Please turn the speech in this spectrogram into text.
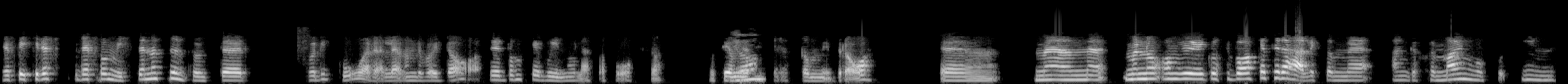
Jag fick reformisternas synpunkter, var det igår eller om det var idag? De ska jag gå in och läsa på också. Och se om ja. jag tycker att de är bra. Eh, men, men om vi går tillbaka till det här liksom med engagemang och få in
